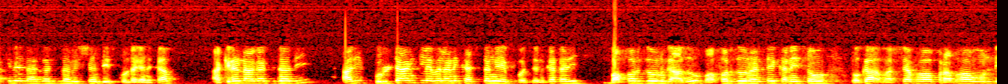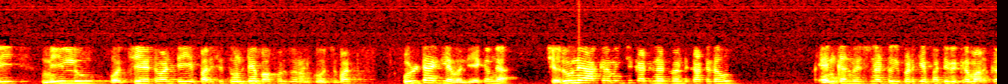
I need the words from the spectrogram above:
అఖిల నాగార్జున విషయం తీసుకుంటే కనుక అఖిల నాగార్జునది అది ఫుల్ ట్యాంక్ లెవెల్ అని ఖచ్చితంగా చెప్పుకోవచ్చు. ఎందుకంటే అది బఫర్ జోన్ కాదు. బఫర్ జోన్ అంటే కనీసం ఒక వర్షాభావ ప్రభావం ఉండి నీళ్ళు వచ్చేటువంటి పరిస్థితి ఉంటే బఫర్ జోన్ అనుకోవచ్చు. బట్ ఫుల్ ట్యాంక్ లెవెల్ ఏకంగా చెరువుని ఆక్రమించి కట్టినటువంటి కట్టడం ఎన్ కన్వెన్షన్ అంటూ ఇప్పటికే భట్టి విక్రమార్క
